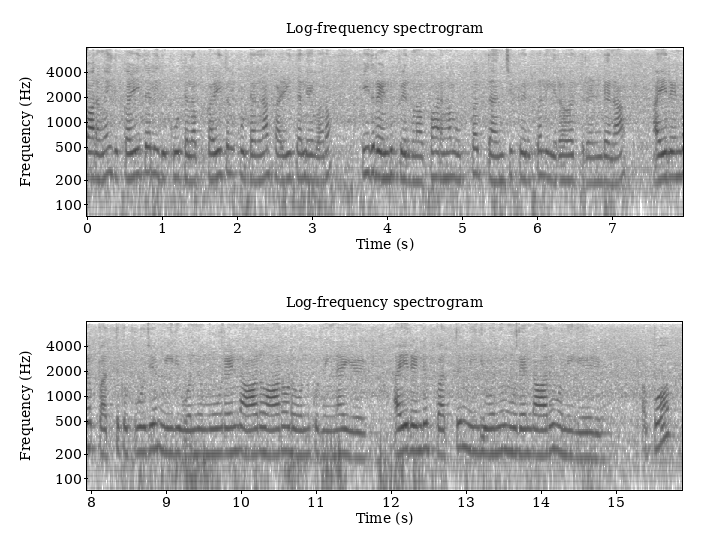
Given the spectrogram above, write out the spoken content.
பாருங்கள் இது கழித்தல் இது கூட்டல். அப்போ கழித்தல் கூட்டல்னால் கழித்தலே வரும். இது ரெண்டு பெருக்கணும் பாருங்கள் முப்பத்தஞ்சு பெருக்கல் இருபத்தி ரெண்டுனா ஐ ரெண்டு பத்துக்கு பூஜ்ஜியம் மீதி ஒன்று மூ ரெண்டு ஆறு ஆறோட ஒன்று கொடுத்தீங்கன்னா ஏழு. ஐ ரெண்டு பத்து மீதி ஒன்று மூ ரெண்டு ஆறு ஒன்று ஏழு. அப்போது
